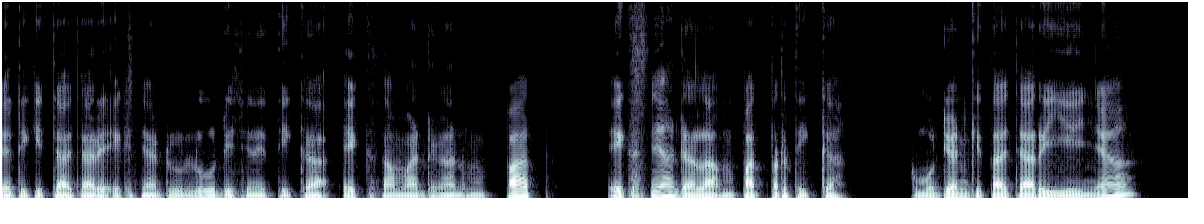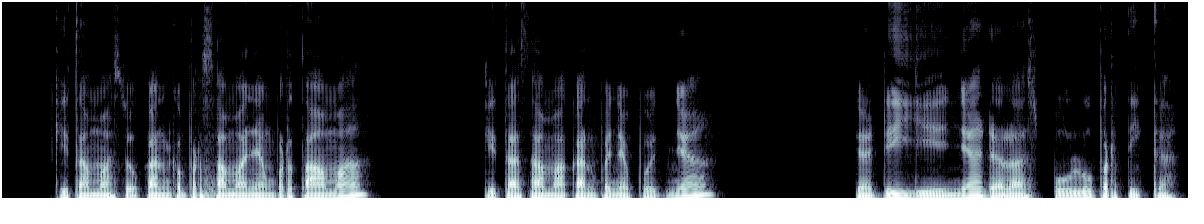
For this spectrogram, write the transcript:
Jadi kita cari X-nya dulu. Di sini 3X sama dengan 4. X-nya adalah 4 per 3. Kemudian kita cari Y-nya. Kita masukkan ke persamaan yang pertama. Kita samakan penyebutnya. Jadi Y-nya adalah 10 per 3.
